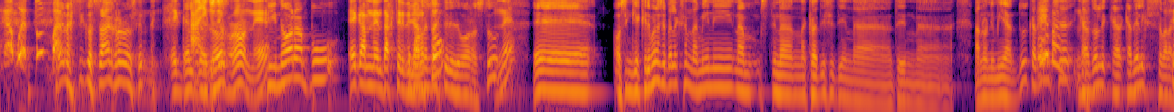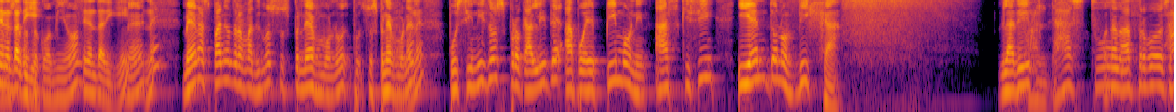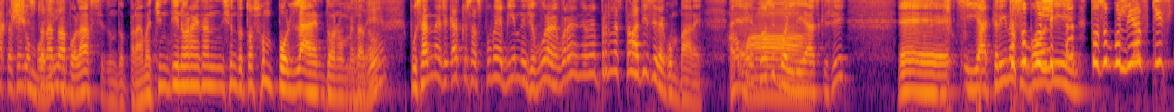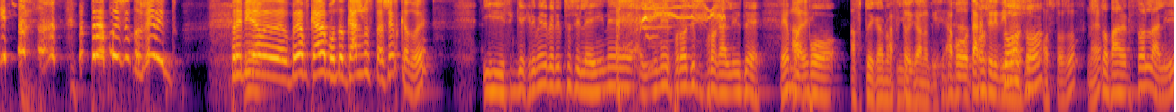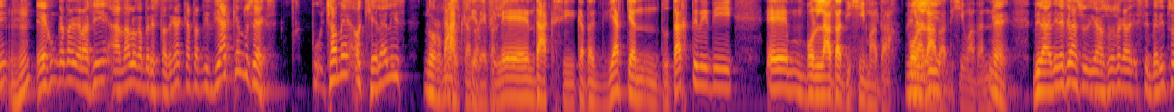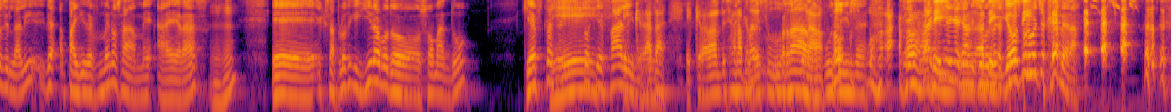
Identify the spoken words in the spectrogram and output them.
Κάπου ετούμπα. Ένας 20χρονος Ε, α, 20 χρονών, ναι. Την ώρα που Έκαμνε τάχτερη έκαμε μόνος του. Δάχτυλο μόνος του. Ναι. Ε, ο συγκεκριμένος επέλεξε να μείνει να, στην, να, να κρατήσει την, α, την α, ανωνυμία του. Κατέληξε, ναι. κατόλη- κα- κατέληξε σε Στην παρακαλώ στο εντατική. νοσοκομείο. Στην εντατική. Ναι. Ναι. Με ένα σπάνιο τραυματισμό στους, πνεύμονου, που- στους πνεύμονες Ναι. που συνήθως προκαλείται από επίμονη άσκηση ή έντονο βήχα. Δηλαδή, Φαντάστου. όταν ο άνθρωπος έφτασε action στο να πολύ. το απολαύσει τον το πράγμα, εκείνη την ώρα ήταν είχε το τόσο πολλά έντονο μέσα Ναι. του, που σαν να και κάποιος, ας πούμε, πήγαινε και βούρανε, βούρανε, πρέπει να σταματήσει, ρε κουμπάρε. Ε, Άμα. τόση πολλή άσκηση. Ε, οι γιατροί να Τόσο σου πω πολύ, ότι. τόσο πολύ άσκηση. Πρέπει να πούσει το χέρι του. Πρέπει να, πρέπει να βγάλει από τον κάλλο στα σέρκα του, ε. Η συγκεκριμένη περίπτωση λέει είναι, είναι η πρώτη που προκαλείται Πε μου, αλήθεια. από αυτοικανοποίηση. Αυτοικανοποίηση. Από τάχτερη Ωστόσο, δημόσιο. Ωστόσο, ναι. στο παρελθόν λαλή, έχουν καταγραφεί ανάλογα περιστατικά κατά τη διάρκεια του σεξ. Που τσάμε, οκ, λαλείς, νορμάλ Εντάξει ρε κατάσταση. φίλε, εντάξει, κατά τη διάρκεια του τάχτηρη τι, ε, πολλά τα ατυχήματα. Δηλαδή- πολλά τα ατυχήματα, ναι. Ναι. Δηλαδή, ρε φίλε, να σου, για να σου δώσω κάτι, στην περίπτωση δηλαδή, παγιδευμένος αέρας, ε, εξαπλώθηκε γύρω από το σώμα του και έφτασε στο κεφάλι του. εκράτα, Εκράταν τις αναπνοές του δούσους Μπράβο, που την. ε, Εντάξει, για να κάνεις να τίποτα. τελειώσει, Ευτυχώς και κάμερα.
